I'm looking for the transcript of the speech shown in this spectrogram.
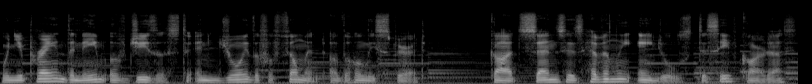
When you pray in the name of Jesus to enjoy the fulfillment of the Holy Spirit, God sends His heavenly angels to safeguard us,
